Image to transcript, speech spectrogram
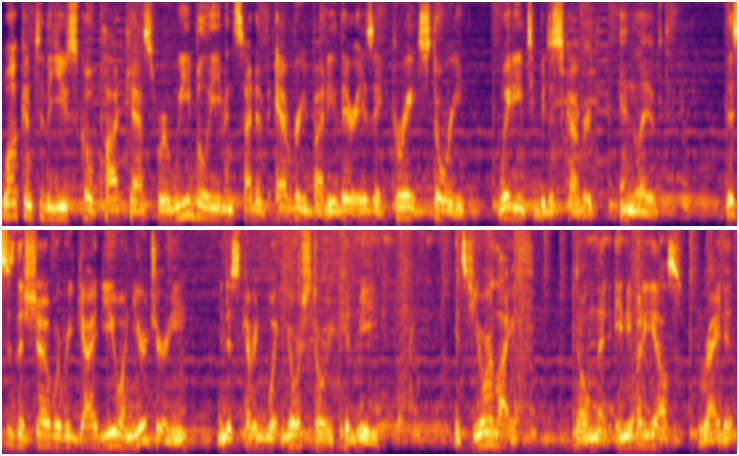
Welcome to the YouSchool podcast, where we believe inside of everybody there is a great story waiting to be discovered and lived. This is the show where we guide you on your journey in discovering what your story could be. It's your life. Don't let anybody else write it.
